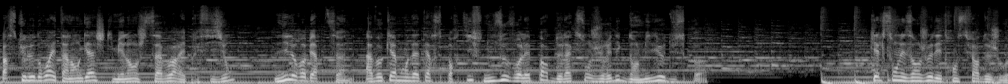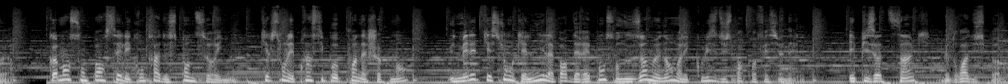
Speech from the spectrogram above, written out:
Parce que le droit est un langage qui mélange savoir et précision, Neil Robertson, avocat mandataire sportif, nous ouvre les portes de l'action juridique dans le milieu du sport. Quels sont les enjeux des transferts de joueurs? Comment sont pensés les contrats de sponsoring? Quels sont les principaux points d'achoppement? Une mêlée de questions auxquelles Neil apporte des réponses en nous emmenant dans les coulisses du sport professionnel. Épisode 5, le droit du sport.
